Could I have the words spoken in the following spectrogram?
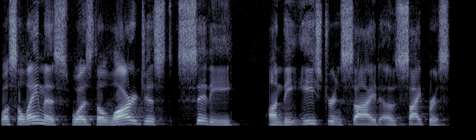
Well, Salamis was the largest city on the eastern side of Cyprus.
